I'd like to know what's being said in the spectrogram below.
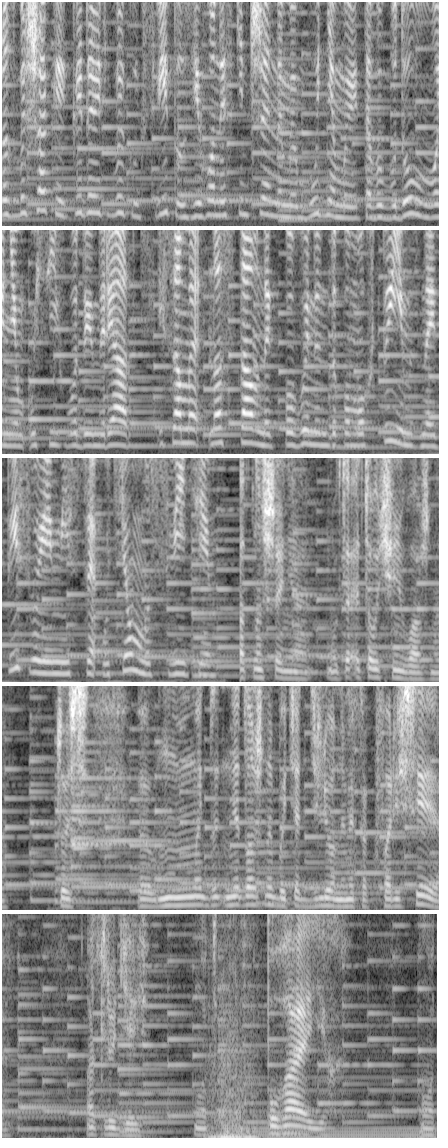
Розбишаки кидають виклик світу з його нескінченними буднями та вибудовуванням усіх в один ряд. І саме наставник повинен допомогти їм знайти своє місце у цьому світі. Отношения, вот это очень важно. То есть э, мы д- не должны быть отделенными, как фарисеи, от людей, вот, пугая их, Вот,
